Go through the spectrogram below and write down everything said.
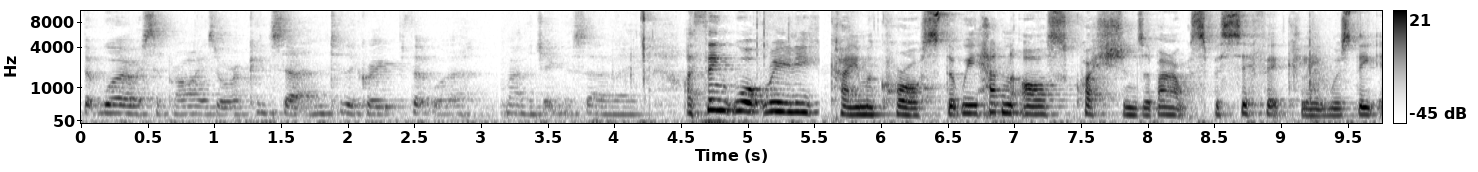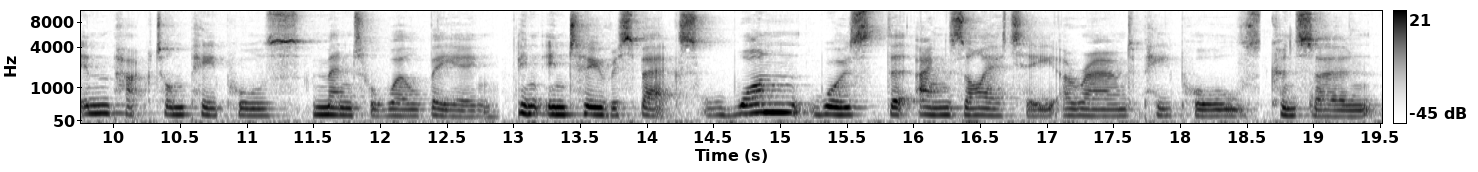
that were a surprise or a concern to the group that were managing the survey? I think what really came across that we hadn't asked questions about specifically was the impact on people's mental well-being in, in two respects. One was the anxiety around people's concern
